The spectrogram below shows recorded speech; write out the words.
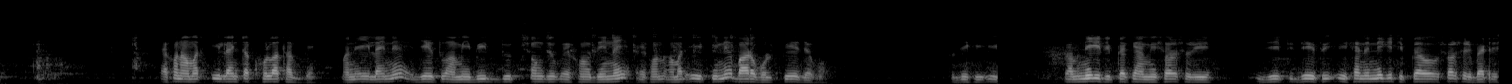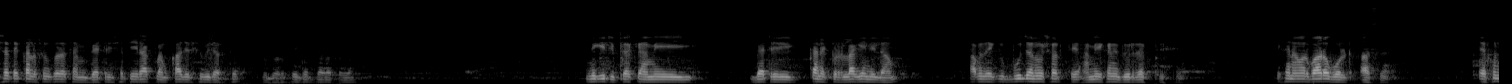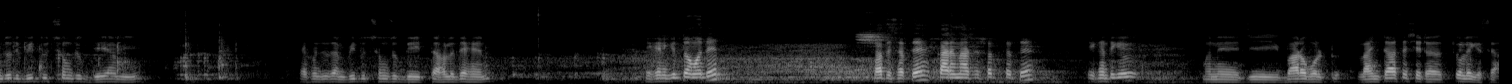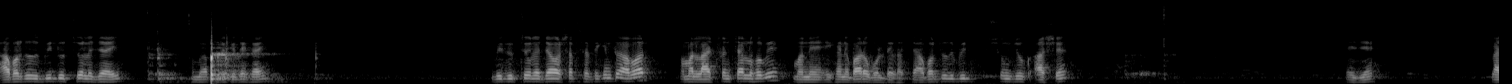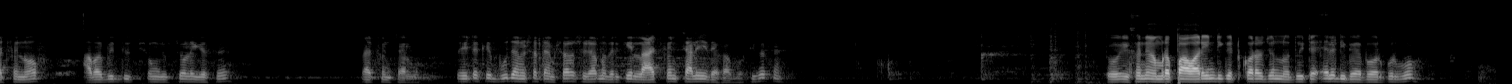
এখন আমার এই লাইনটা খোলা থাকবে। মানে এই লাইনে যেহেতু আমি বিদ্যুৎ সংযোগ এখনও দিই নাই, এখন আমার এই পিনে বারো ভোল্ট পেয়ে যাব। তো দেখি তো আমি নেগেটিভটাকে আমি সরাসরি যেহেতু এখানে নেগেটিভটাও সরাসরি ব্যাটারির সাথে কালেকশন করা আছে, আমি ব্যাটারির সাথেই রাখলাম কাজের সুবিধার্থে। ধরো তো এটার জায়গা তো নেগেটিভটাকে আমি ব্যাটারি কানেক্টরে লাগিয়ে নিলাম। আপনাদেরকে বোঝানোর স্বার্থে আমি এখানে ধরে রাখতেছি। এখানে আমার বারো ভোল্ট আছে। এখন যদি বিদ্যুৎ সংযোগ দিই আমি, এখন যদি আমি বিদ্যুৎ সংযোগ দিই, তাহলে দেখেন, এখানে কিন্তু আমাদের সাথে সাথে কারেন্ট আসার সাথে সাথে এখান থেকে মানে যে বারো ভোল্ট লাইনটা আছে সেটা চলে গেছে। আবার যদি বিদ্যুৎ চলে যায়, আমি আপনাদেরকে দেখাই। বিদ্যুৎ চলে যাওয়ার সাথে সাথে কিন্তু আবার আমার লাইট ফ্যান চালু হবে মানে এখানে বারো ভোল্ট দেখাচ্ছে। আবার যদি বিদ্যুৎ সংযোগ আসে, এই যে লাইট ফ্যান অফ আবার বিদ্যুৎ সংযোগ চলে গেছে লাইট ফ্যান চালু। তো এটাকে বোঝানোর সাথে আমি সরাসরি আপনাদেরকে লাইট ফ্যান চালিয়ে দেখাবো, ঠিক আছে? তো এখানে আমরা পাওয়ার ইন্ডিকেট করার জন্য দুইটা এলইডি ব্যবহার করব।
